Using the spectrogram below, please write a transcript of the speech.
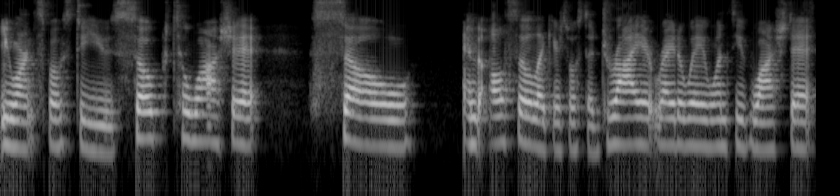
you aren't supposed to use soap to wash it. So and also like you're supposed to dry it right away once you've washed it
